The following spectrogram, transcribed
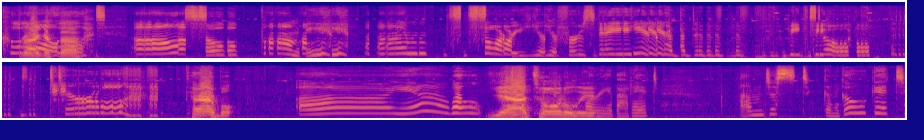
Cool. Ragatha. Oh, so Pomni, I'm sorry. Your, your first day here had to be so terrible. Terrible. Uh, yeah, well. Yeah, don't totally. worry about it. I'm just gonna go get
